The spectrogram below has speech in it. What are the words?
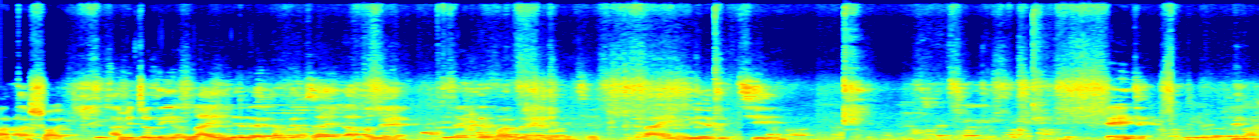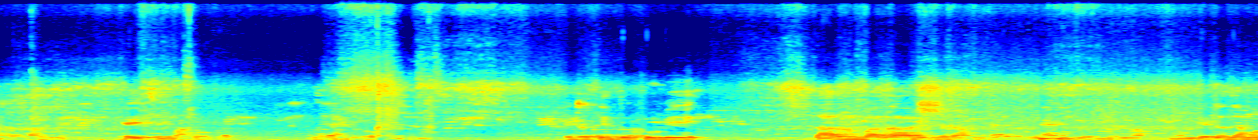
বাতাস হয়। আমি যদি লাইন দিয়ে দেখাতে চাই, তাহলে লাইন দিয়ে দিচ্ছি। এই যে। এই যে। এটা কিন্তু খুবই দারুণ বাতাস। হ্যাঁ এটা যেমন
